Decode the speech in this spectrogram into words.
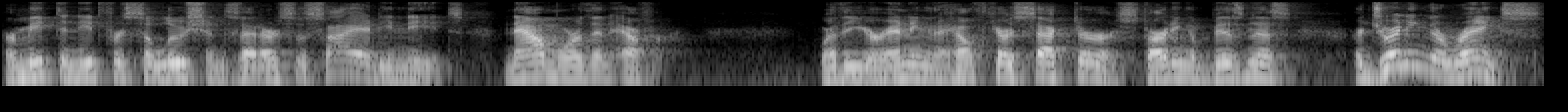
or meet the need for solutions that our society needs now more than ever. Whether you're entering the healthcare sector or starting a business or joining the ranks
